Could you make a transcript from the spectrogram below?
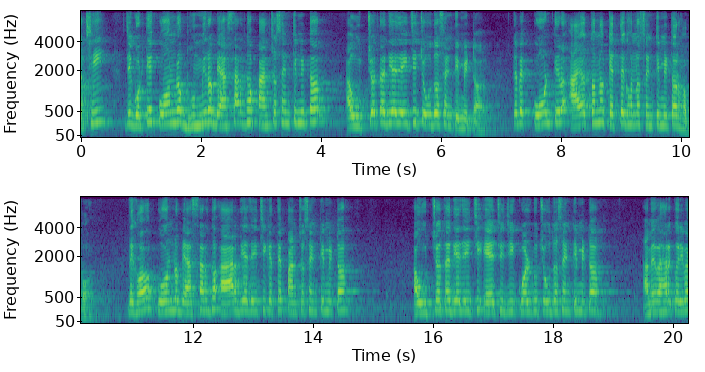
অছি যে গোটিয়ে কোণর ভূমির ব্যাসার্ধ পাঁচ সেটিমিটর আচ্চতা দিয়া যাই চৌদ সেটিমিটর তেবে কোণটির আয়তন কেতে ঘন সেটিমিটর হব দেখ কোণর ব্যাসার্ধ আর দিয়া যাইছি কেতে পাঁচ সেটিমিটর ଆଉ ଉଚ୍ଚତା ଦିଆଯାଇଛି ଏଚ୍ ଇଜ୍ ଇକ୍ୱାଲ୍ ଟୁ ଚଉଦ ସେଣ୍ଟିମିଟର ଆମେ ବାହାର କରିବା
